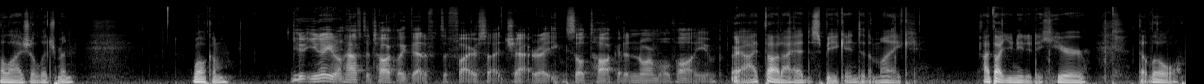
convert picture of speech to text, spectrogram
Elijah Lichman. Welcome. You, you know you don't have to talk like that if it's a fireside chat, right? You can still talk at a normal volume. Yeah, I thought I had to speak into the mic. I thought you needed to hear that little.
